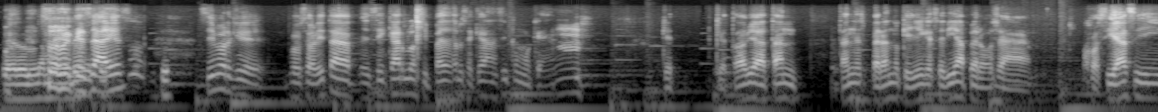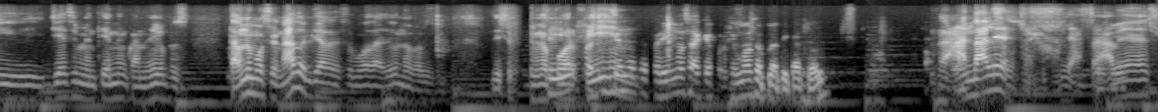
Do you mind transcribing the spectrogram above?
Pero la Solo mayoría que sea eso. Sí, porque pues ahorita eh, sí Carlos y Pedro se quedan así como que, mm, que, que todavía están, están esperando que llegue ese día, pero o sea, Josías y Jesse me entienden cuando digo, pues, está uno emocionado el día de su boda de uno, pues, dice uno, Sí, por pues es que fin, nos referimos a que por fin vamos a platicar solo. ándale, ya sabes.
